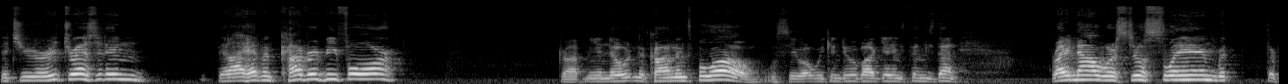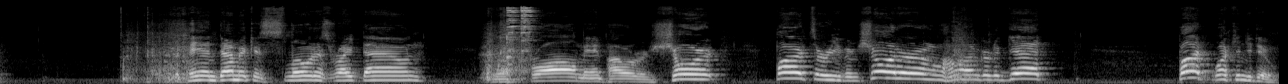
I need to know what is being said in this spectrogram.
that you're interested in that I haven't covered before, drop me a note in the comments below. We'll see what we can do about getting things done. Right now, we're still slammed with the the pandemic has slowed us right down. We're crawl. Manpower is short. Parts are even shorter and longer to get. But what can you do?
